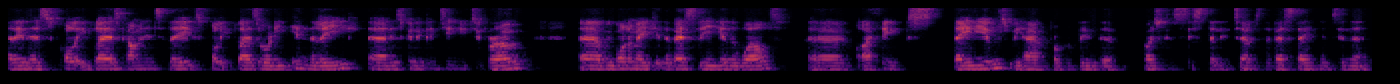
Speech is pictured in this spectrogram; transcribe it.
I think there's quality players coming into the leagues, quality players already in the league, and it's going to continue to grow. Uh, we want to make it the best league in the world. Uh, I think stadiums, we have probably the most consistent in terms of the best stadiums in the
